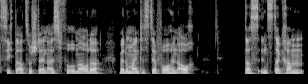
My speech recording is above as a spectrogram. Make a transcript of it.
sich darzustellen als Firma oder weil du meintest ja vorhin auch, dass Instagram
